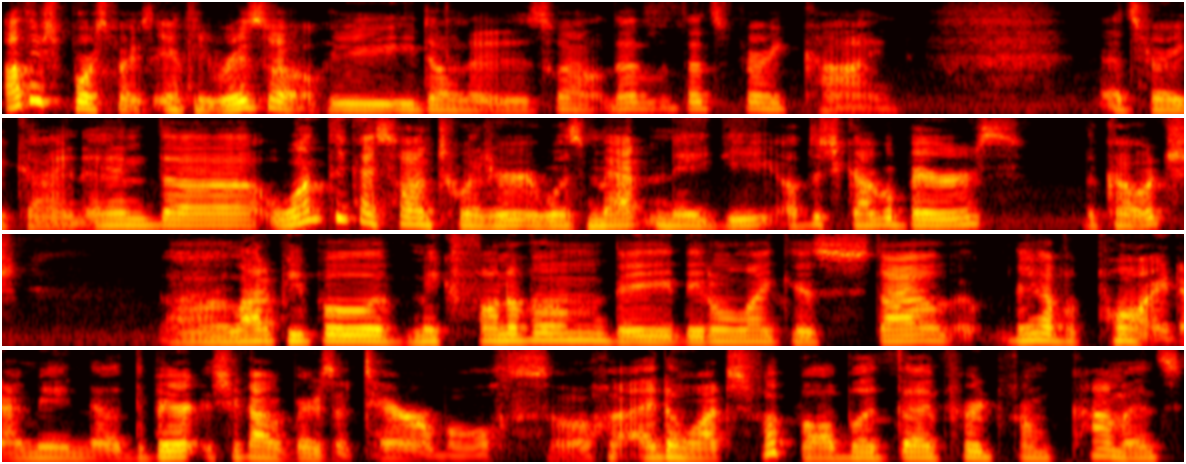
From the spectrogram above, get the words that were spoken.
other sports players. Anthony Rizzo, he, he donated as well. That, that's very kind. That's very kind. And uh, one thing I saw on Twitter was Matt Nagy of the Chicago Bears, the coach. Uh, a lot of people make fun of him. They they don't like his style. They have a point. I mean, uh, the Bear, Chicago Bears are terrible. So I don't watch football, but I've heard from comments.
